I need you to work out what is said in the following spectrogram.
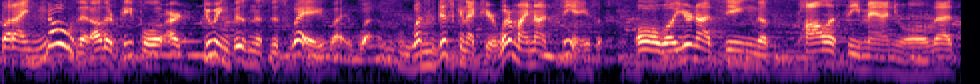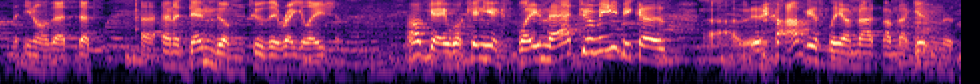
But I know that other people are doing business this way. What, what, what's the disconnect here? What am I not seeing? So, oh, well, you're not seeing the policy manual that you know that that's uh, an addendum to the regulation. Okay, well, can you explain that to me? Because uh, obviously, I'm not I'm not getting this.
